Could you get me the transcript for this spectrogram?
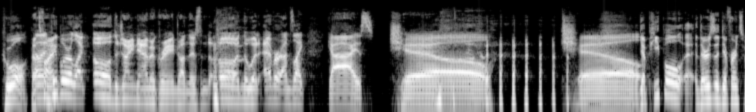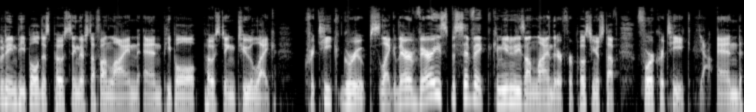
Cool. That's and fine. people are like, oh, the dynamic range on this and the oh and the whatever. I'm like, guys, chill. chill. Yeah, people. uh, There's a difference between people just posting their stuff online and people posting to like critique groups. Like there are very specific communities online that are for posting your stuff for critique. Yeah. and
